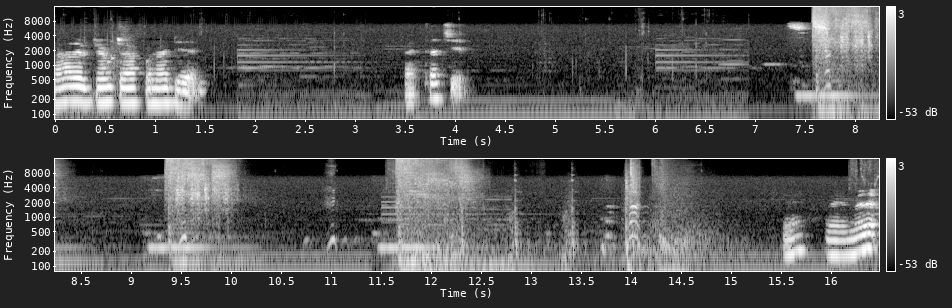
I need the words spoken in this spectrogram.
Not have jumped off when I did. I touch it. Okay, wait a minute.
